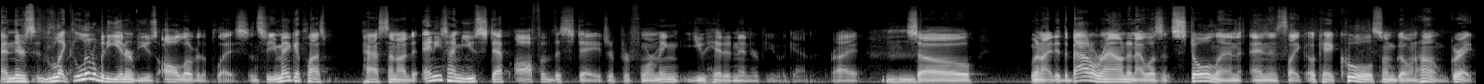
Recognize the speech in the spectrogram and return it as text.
and there's like little bitty interviews all over the place. And so you make it past past an aud- anytime you step off of the stage of performing, you hit an interview again, right? So when I did the battle round and I wasn't stolen, and it's like, okay, cool, so I'm going home, great.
